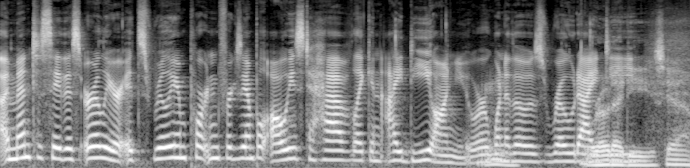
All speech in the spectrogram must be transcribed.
I meant to say this earlier. It's really important, for example, always to have like an ID on you, or mm. one of those road ID, road IDs, yeah,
